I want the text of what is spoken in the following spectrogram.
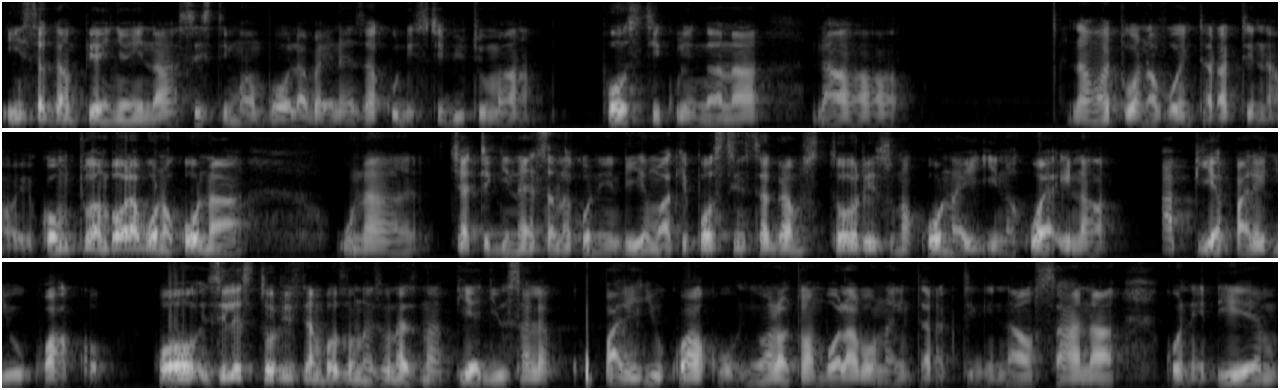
Instagram pia yenyewe ina system ambayo labda inaweza kudistribute ma posti kulingana na na watu wanavyo interact na wewe. Kwa mtu ambao labda unakuwa una una chatting sana kwenye DM, akipost Instagram stories unakuwa una, inakuwa ina appear pale juu kwako. Kwa zile stories ambazo unaziona zinapia juu sala pale juu kwako ni wale watu ambao labda una interacting nao sana kwenye DM,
